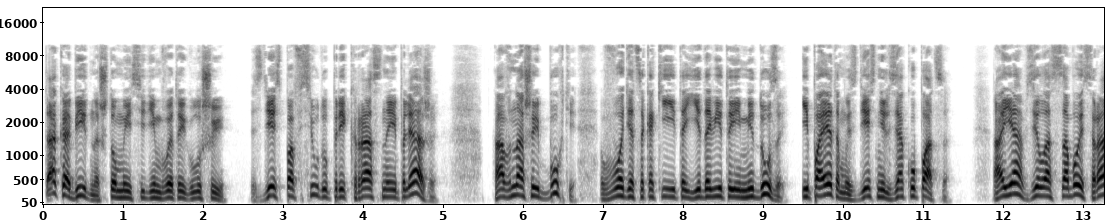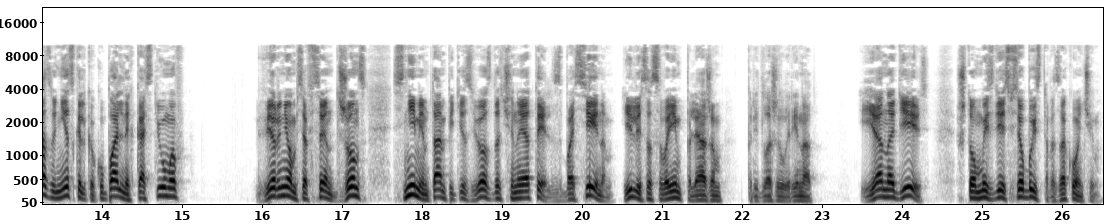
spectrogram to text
Так обидно, что мы сидим в этой глуши. Здесь повсюду прекрасные пляжи, а в нашей бухте вводятся какие-то ядовитые медузы, и поэтому здесь нельзя купаться. А я взяла с собой сразу несколько купальных костюмов. Вернемся в Сент-Джонс, снимем там пятизвездочный отель с бассейном или со своим пляжем, предложил Ренат. Я надеюсь, что мы здесь все быстро закончим.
